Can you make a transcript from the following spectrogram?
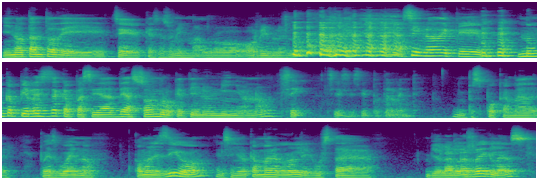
y no tanto de, sí, que seas un inmaduro horrible, ¿no? Sino de que nunca pierdas esa capacidad de asombro que tiene un niño, ¿no? Sí, sí, sí, sí, totalmente. Pues poca madre. Pues bueno, como les digo, el señor Camargo le gusta violar las reglas.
